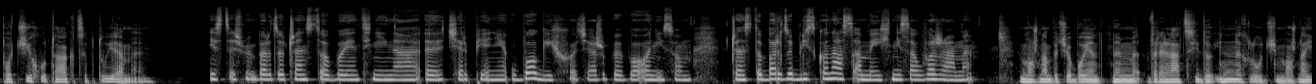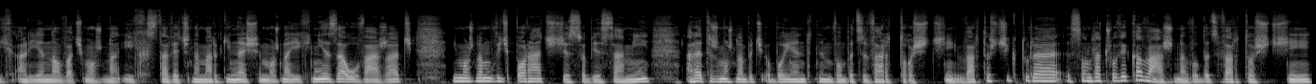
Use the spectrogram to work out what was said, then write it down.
po cichu to akceptujemy. Jesteśmy bardzo często obojętni na e, cierpienie ubogich chociażby, bo oni są często bardzo blisko nas, a my ich nie zauważamy. Można być obojętnym w relacji do innych ludzi, można ich alienować, można ich stawiać na marginesie, można ich nie zauważać i można mówić poradźcie sobie sami, ale też można być obojętnym wobec wartości. Wartości, które są dla człowieka ważne, wobec wartości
